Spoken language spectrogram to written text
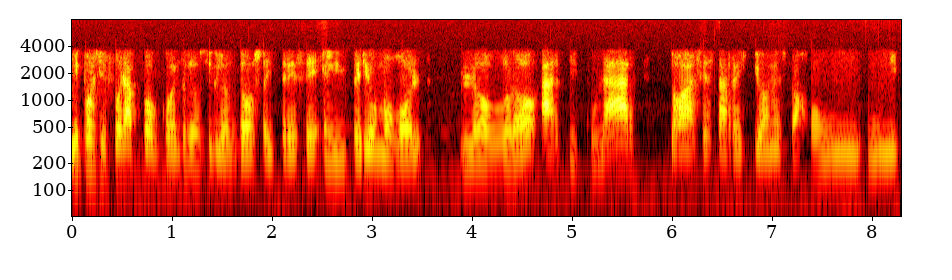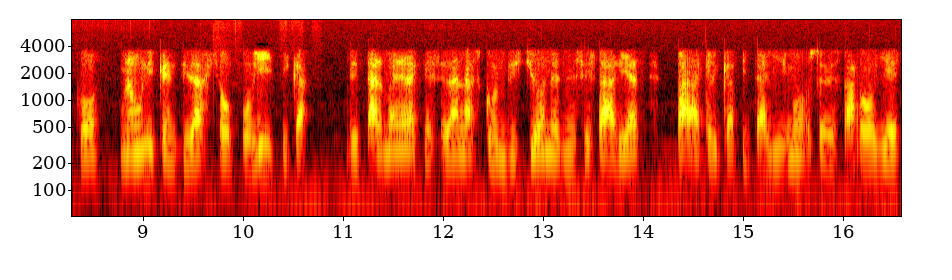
Y por si fuera poco, entre los siglos XII y XIII, el imperio mogol logró articular todas estas regiones bajo un único, una única entidad geopolítica, de tal manera que se dan las condiciones necesarias para que el capitalismo se desarrolle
